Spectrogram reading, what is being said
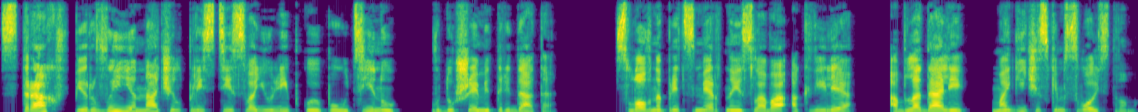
страх впервые начал плести свою липкую паутину в душе Митридата, словно предсмертные слова Аквилия обладали магическим свойством.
